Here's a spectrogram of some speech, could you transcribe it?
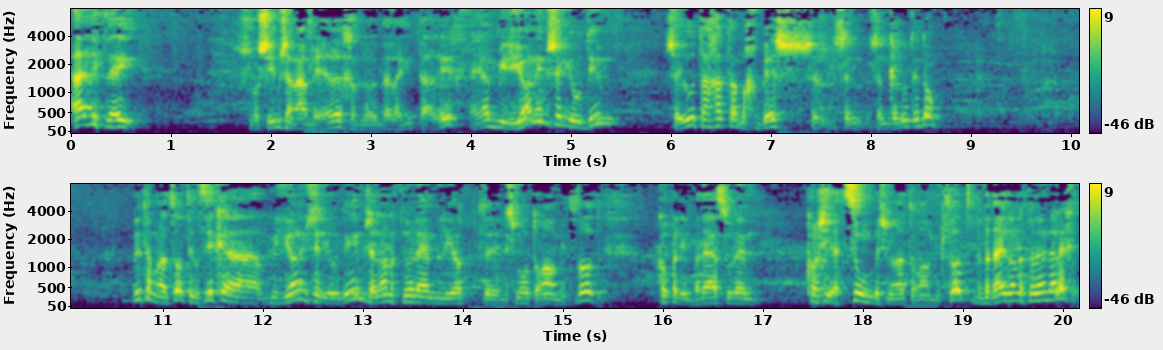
עד לפני 30 שנה בערך, אני לא יודע להגיד תאריך, היה מיליונים של יהודים שהיו תחת המכבש של, של, של גלות אדום. ברית המועצות החזיקה מיליונים של יהודים שלא נתנו להם להיות, אה, לשמור תורה ומצוות. כל פנים, ודאי עשו להם קושי עצום בשמירת תורה ומצוות, ובוודאי לא נתנו להם ללכת.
